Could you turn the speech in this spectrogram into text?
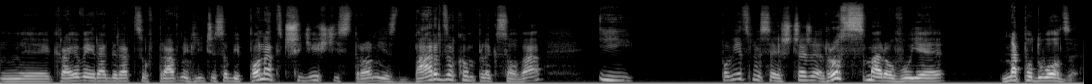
mm, Krajowej Rady Radców Prawnych liczy sobie ponad 30 stron, jest bardzo kompleksowa i powiedzmy sobie szczerze, rozsmarowuje na podłodze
